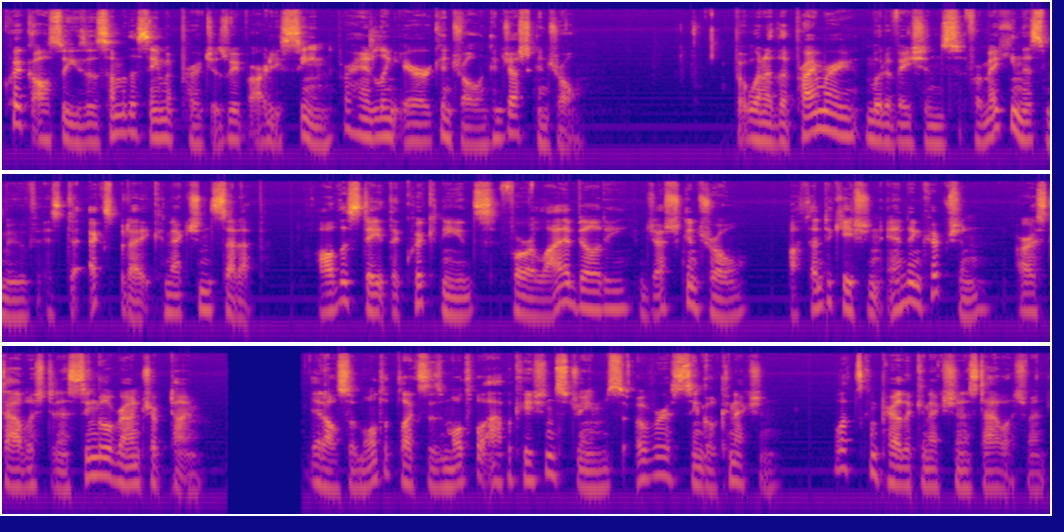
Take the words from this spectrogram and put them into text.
QUIC also uses some of the same approaches we've already seen for handling error control and congestion control. But one of the primary motivations for making this move is to expedite connection setup. All the state that QUIC needs for reliability, congestion control, authentication, and encryption are established in a single round trip time. It also multiplexes multiple application streams over a single connection. Let's compare the connection establishment.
